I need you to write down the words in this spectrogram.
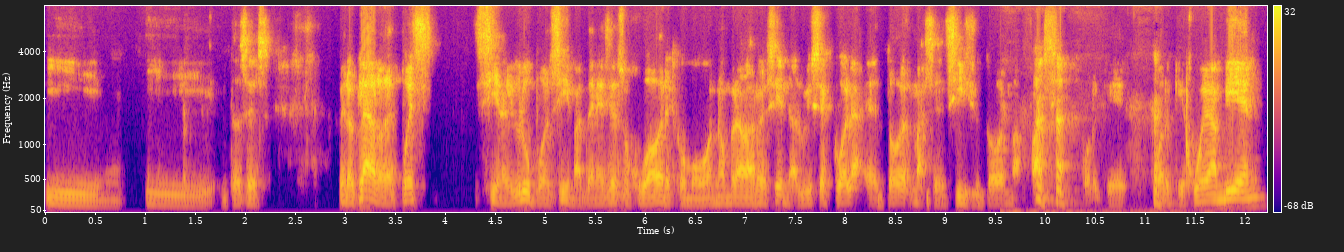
Y, y entonces, pero claro, después si en el grupo encima tenés esos jugadores como vos nombrabas recién, a Luis Escola, eh, todo es más sencillo, todo es más fácil, porque, porque juegan bien,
